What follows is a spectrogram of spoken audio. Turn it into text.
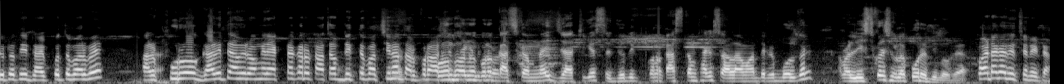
দুটোতেই ড্রাইভ করতে পারবে। আর পুরো গাড়িতে আমি রঙের এক টাকারও টাচ আপ দেখতে পাচ্ছি না তারপর কোনো ধরনের কোনো কাজ কাম নাই যা ঠিক আছে যদি কোনো কাজ কাম থাকে তাহলে আমাদেরকে বলবেন আমরা লিস্ট করে সেগুলো করে দিব ভাইয়া। কয় টাকা দিচ্ছেন এটা?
